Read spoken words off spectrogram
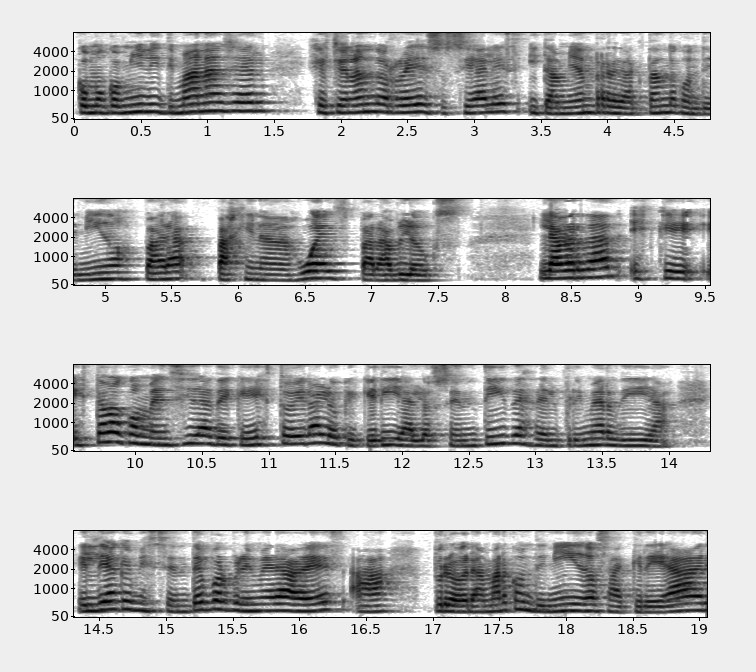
Como Community Manager, gestionando redes sociales y también redactando contenidos para páginas web, para blogs. La verdad es que estaba convencida de que esto era lo que quería, lo sentí desde el primer día. El día que me senté por primera vez a programar contenidos, a crear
